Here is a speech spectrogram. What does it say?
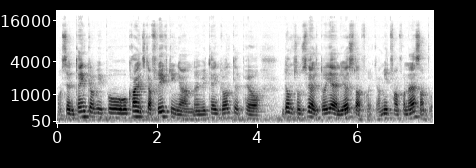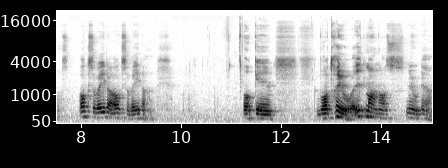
Och sen tänker vi på ukrainska flyktingar, men vi tänker inte på de som svälter ihjäl i Östafrika, mitt framför näsan på oss. Och så vidare, och så vidare. Och eh, vår tro utmanar oss nog där.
